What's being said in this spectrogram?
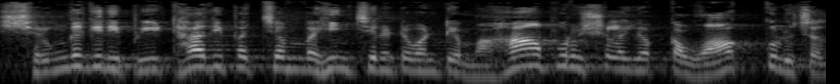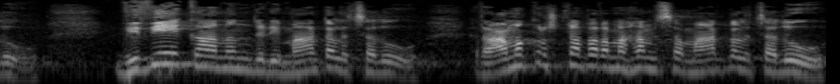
శృంగగిరి పీఠాధిపత్యం వహించినటువంటి మహాపురుషుల యొక్క వాక్కులు చదువు. వివేకానందుడి మాటలు చదువు. రామకృష్ణ పరమహంస మాటలు చదువు.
